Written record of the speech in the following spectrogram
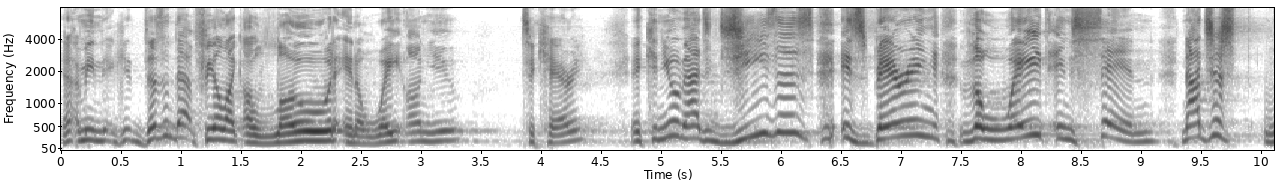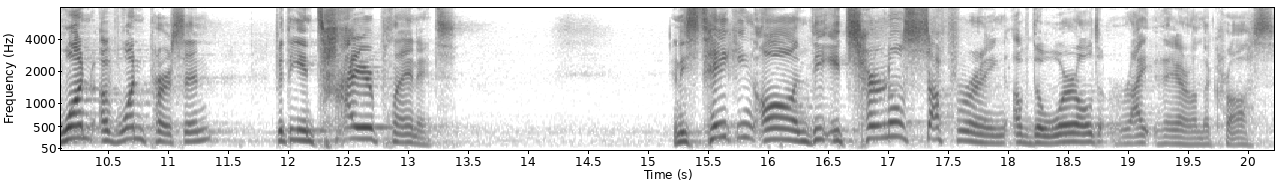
I mean, doesn't that feel like a load and a weight on you to carry? And can you imagine? Jesus is bearing the weight in sin, not just one of one person, but the entire planet. And he's taking on the eternal suffering of the world right there on the cross.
